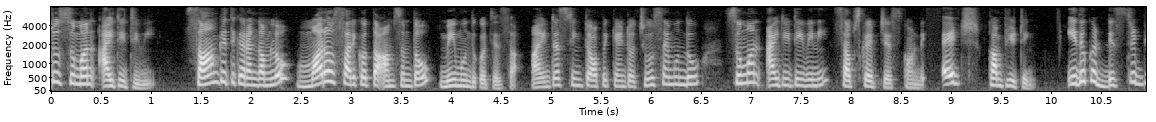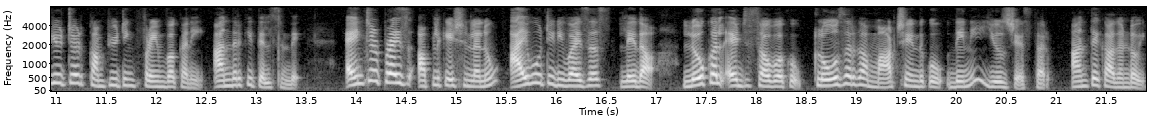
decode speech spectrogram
to Suman IT TV సాంకేతిక రంగంలో మరో సరికొత్త అంశంతో మీ ముందుకు వచ్చేసా ఆ ఇంట్రెస్టింగ్ టాపిక్ ఏంటో చూసే ముందు సుమన్ ఐటీ టీవీని సబ్స్క్రైబ్ చేసుకోండి. ఎడ్జ్ కంప్యూటింగ్ ఇదొక డిస్ట్రిబ్యూటెడ్ కంప్యూటింగ్ ఫ్రేమ్వర్క్ అని అందరికీ తెలిసిందే. ఎంటర్ప్రైజ్ అప్లికేషన్లను ఐఓటీ డివైజెస్ లేదా లోకల్ ఎడ్జ్ సర్వర్కు క్లోజర్గా మార్చేందుకు దీన్ని యూజ్ చేస్తారు. అంతేకాదండోయ్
